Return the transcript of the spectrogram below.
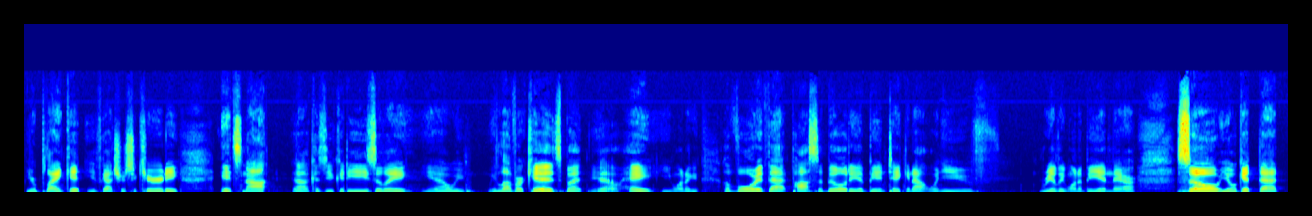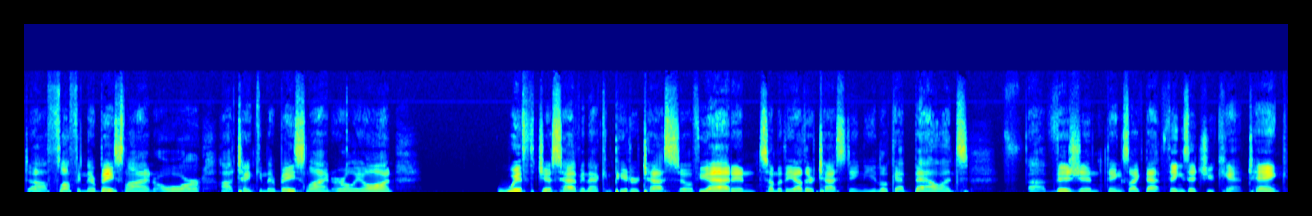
your blanket. You've got your security. It's not because you could easily, you know, we we love our kids, but you Yeah. know, hey, you want to avoid that possibility of being taken out when you've really want to be in there. So you'll get that uh, fluffing their baseline or uh, tanking their baseline early on with just having that computer test. So if you add in some of the other testing, you look at balance, uh, vision, things like that, things that you can't tank,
